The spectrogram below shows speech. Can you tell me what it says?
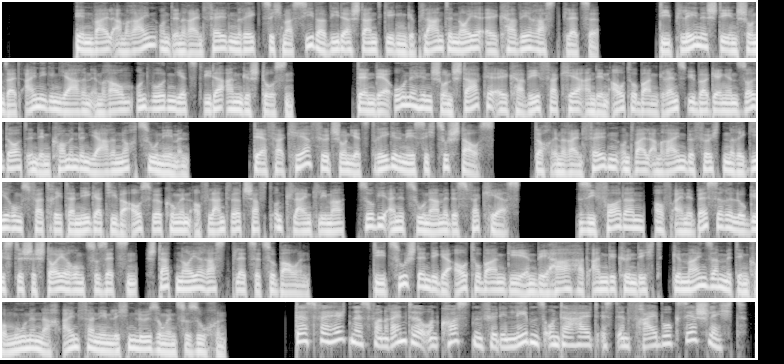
In Weil am Rhein und in Rheinfelden regt sich massiver Widerstand gegen geplante neue Lkw-Rastplätze. Die Pläne stehen schon seit einigen Jahren im Raum und wurden jetzt wieder angestoßen. Denn der ohnehin schon starke Lkw-Verkehr an den Autobahngrenzübergängen soll dort in den kommenden Jahren noch zunehmen. Der Verkehr führt schon jetzt regelmäßig zu Staus. Doch in Rheinfelden und Weil am Rhein befürchten Regierungsvertreter negative Auswirkungen auf Landwirtschaft und Kleinklima sowie eine Zunahme des Verkehrs. Sie fordern, auf eine bessere logistische Steuerung zu setzen, statt neue Rastplätze zu bauen. Die zuständige Autobahn GmbH hat angekündigt, gemeinsam mit den Kommunen nach einvernehmlichen Lösungen zu suchen. Das Verhältnis von Rente und Kosten für den Lebensunterhalt ist in Freiburg sehr schlecht.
